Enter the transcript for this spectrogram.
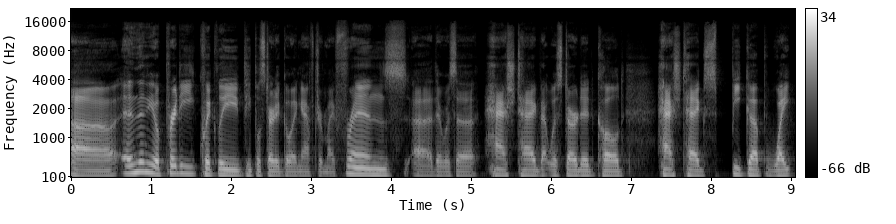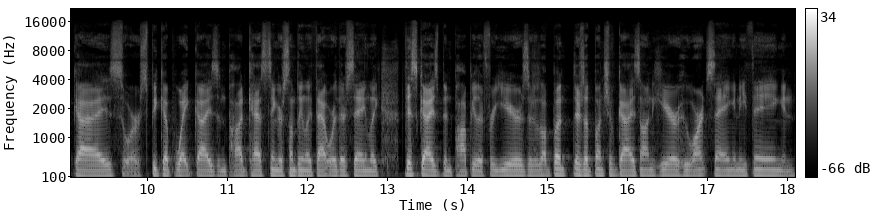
Uh, and then, you know, pretty quickly, people started going after my friends. Uh, there was a hashtag that was started called hashtag speak up white guys or speak up white guys in podcasting or something like that, where they're saying, like, this guy's been popular for years. There's a, bu- there's a bunch of guys on here who aren't saying anything. And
